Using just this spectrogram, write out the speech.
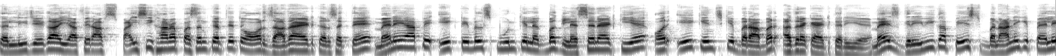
कर लीजिएगा या फिर आप स्पाइसी खाना पसंद करते तो और ज़्यादा एड कर सकते हैं। मैंने यहाँ पे एक टेबल स्पून के लगभग लहसन ऐड किया है और एक इंच के बराबर अदरक ऐड करी है। मैं इस ग्रेवी का पेस्ट बनाने के पहले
